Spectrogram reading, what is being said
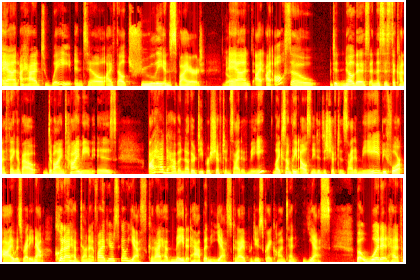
And I had to wait until I felt truly inspired. And I, I also didn't know this, and this is the kind of thing about divine timing is I had to have another deeper shift inside of me. Like something else needed to shift inside of me before I was ready. Now, could I have done it five years ago? Yes. Could I have made it happen? Yes. Could I have produced great content? Yes. But would it have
